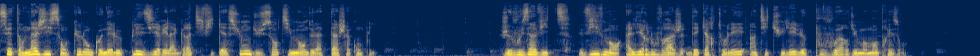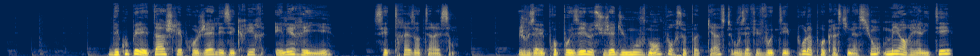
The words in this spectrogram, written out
c'est en agissant que l'on connaît le plaisir et la gratification du sentiment de la tâche accomplie. Je vous invite vivement à lire l'ouvrage d'Eckhart intitulé Le pouvoir du moment présent. Découper les tâches, les projets, les écrire et les rayer, c'est très intéressant. Je vous avais proposé le sujet du mouvement pour ce podcast, vous avez voté pour la procrastination, mais en réalité,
